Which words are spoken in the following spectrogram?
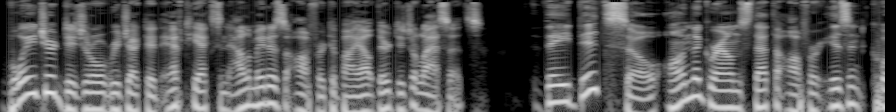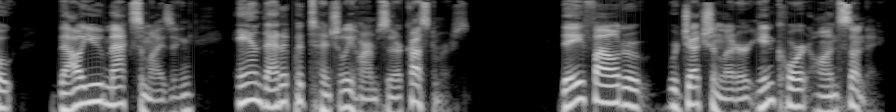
Voyager Digital rejected FTX and Alameda's offer to buy out their digital assets. They did so on the grounds that the offer isn't, quote, value maximizing and that it potentially harms their customers. They filed a rejection letter in court on Sunday.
